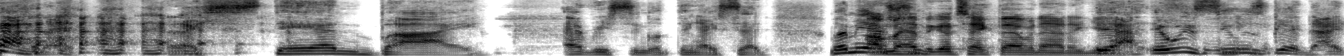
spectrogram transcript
and I stand by every single thing I said. Let me I'm gonna have to go check that one out again. Yeah, it was it was good. I,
